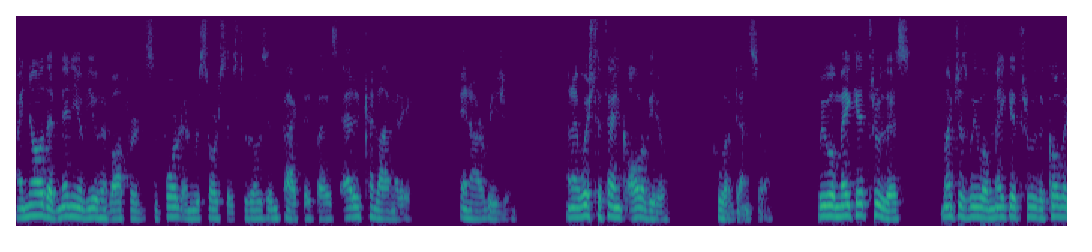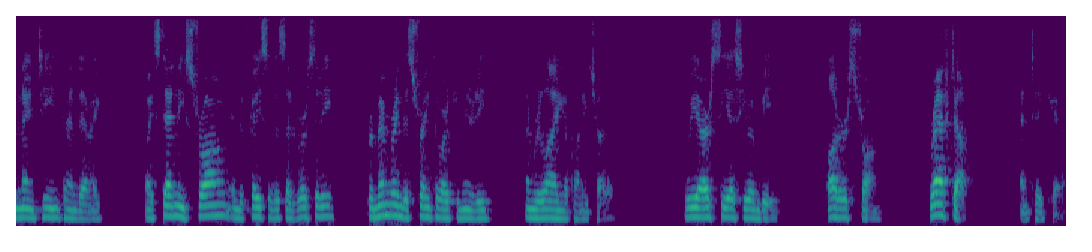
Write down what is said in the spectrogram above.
I know that many of you have offered support and resources to those impacted by this added calamity in our region. And I wish to thank all of you who have done so. We will make it through this, much as we will make it through the COVID-19 pandemic by standing strong in the face of this adversity, remembering the strength of our community, and relying upon each other. We are CSUMB, Otter Strong. Raft up and take care.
